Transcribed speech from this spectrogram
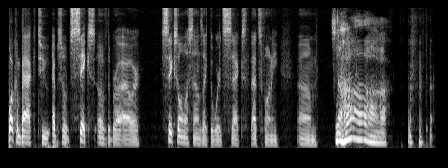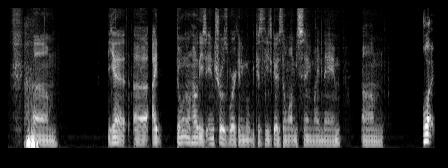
Welcome back to episode six of the Bra Hour. Six almost sounds like the word sex. That's funny. Um, Aha. um, yeah. Uh, I don't know how these intros work anymore because these guys don't want me saying my name. Um, What?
